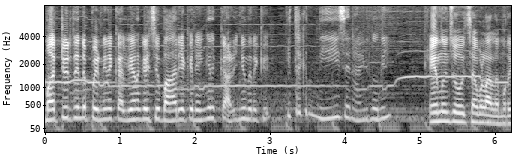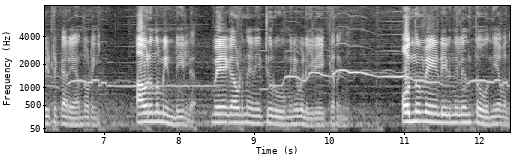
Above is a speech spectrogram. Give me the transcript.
മറ്റൊരുത്തിന്റെ പെണ്ണിനെ കല്യാണം കഴിച്ച് ഭാര്യയാക്കാൻ എങ്ങനെ കഴിഞ്ഞു നിനക്ക്? ഇത്രയ്ക്ക് നീചനായിരുന്നു നീ? എന്നും ചോദിച്ച് അവൾ അലമുറയിട്ട് കരയാൻ തുടങ്ങി. അവനൊന്നും മിണ്ടിയില്ല. വേഗം അവിടെ നിന്ന് എണീറ്റ് റൂമിന് വെളിയിലേക്ക് ഇറങ്ങി. ഒന്നും വേണ്ടിയിരുന്നില്ലെന്ന് തോന്നിയവന്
